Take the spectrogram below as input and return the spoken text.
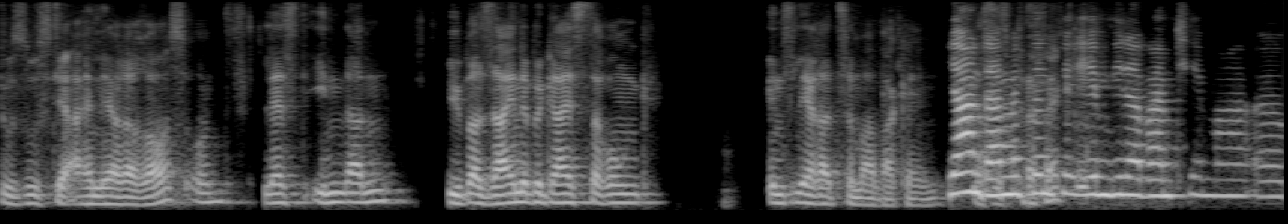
Du suchst dir einen Lehrer raus und lässt ihn dann über seine Begeisterung ins Lehrerzimmer wackeln. Ja, und das damit sind wir eben wieder beim Thema äh,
